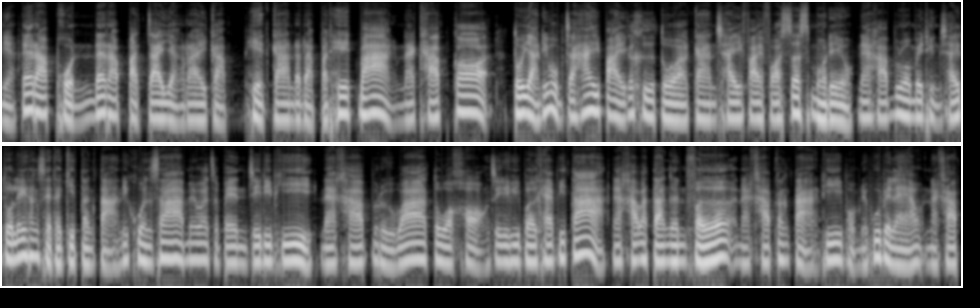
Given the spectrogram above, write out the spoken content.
เนี่ยได้รับผลได้รับปัจจัยอย่างไรกับเหตุการณ์ระดับประเทศบ้างนะครับ ก็ตัวอย่างที่ผมจะให้ไปก็คือตัวการใช้ Five Forces Model นะครับ รวมไปถึงใช้ตัวเลขทางเศรษฐกิจต่างๆ ที่ควรทราบไม่ว่าจะเป็น GDP นะครับ หรือว่าตัวของ GDP per capita นะครับ อัตราเงินเฟ้อนะครับ ต่างๆ ที่ผมได้พูดไปแล้วนะครับ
